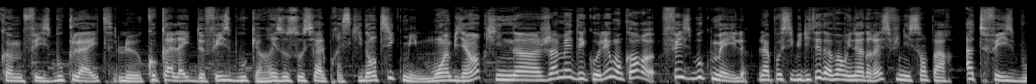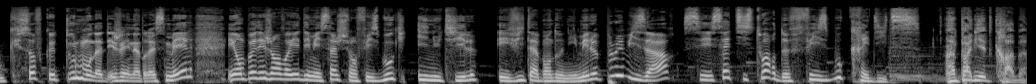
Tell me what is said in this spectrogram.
comme Facebook Lite, le Coca Lite de Facebook, un réseau social presque identique mais moins bien, qui n'a jamais décollé, ou encore Facebook Mail, la possibilité d'avoir une adresse finissant par @Facebook. Sauf que tout le monde a déjà une adresse mail et on peut déjà envoyer des messages sur Facebook inutiles et vite abandonnés. Mais le plus bizarre, c'est cette histoire de Facebook Credits. Un panier de crabes.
